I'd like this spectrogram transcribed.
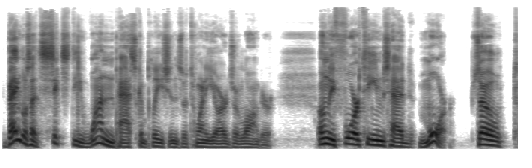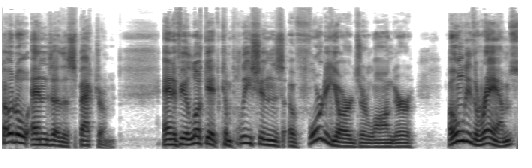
The Bengals had 61 pass completions of 20 yards or longer. only four teams had more. So total ends of the spectrum. And if you look at completions of 40 yards or longer, only the Rams,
